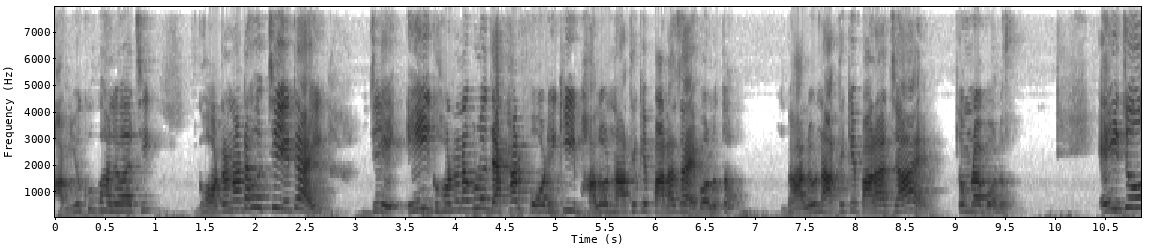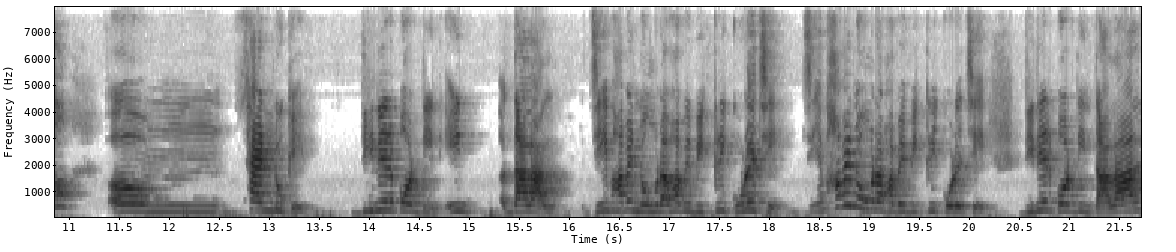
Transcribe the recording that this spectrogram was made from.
আমিও খুব ভালো আছি। ঘটনাটা হচ্ছে এটাই যে, এই ঘটনাগুলো দেখার পরে কি ভালো না থেকে পারা যায় বলো তো? ভালো না থেকে পারা যায়? তোমরা বলো। এই যে স্যান্ডুকে দিনের পর দিন, এই দালাল যেভাবে নোংরাভাবে বিক্রি করেছে, যেভাবে নোংরাভাবে বিক্রি করেছে, দিনের পর দিন দালাল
